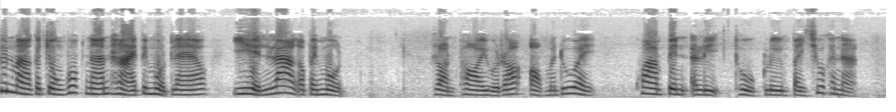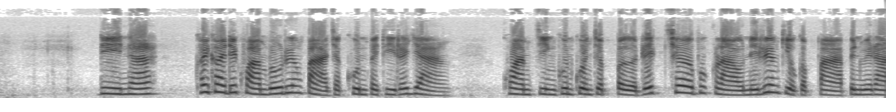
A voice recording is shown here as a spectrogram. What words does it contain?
ขึ้นมากระจงพวกนั้นหายไปหมดแล้ว อีเห็นลากเอาไปหมด หล่อนพลอยหัวเราะออกมาด้วย ความเป็นอลิถูกลืมไปชั่วขณะ ดีนะ ค่อยๆ ได้ความรู้เรื่องป่าจากคุณไปทีละอย่าง ความจริงคุณควรจะเปิดเลคเชอร์พวกเราในเรื่องเกี่ยวกับป่าเป็นเวลา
